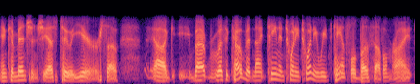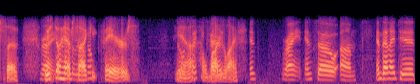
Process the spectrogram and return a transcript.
and convention she has two a year so uh but with the covid 19 and 2020 we canceled both of them right so Right. we still have So psychic fairs Still yeah psychic whole body fairs. life Right. And so um and then I did,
